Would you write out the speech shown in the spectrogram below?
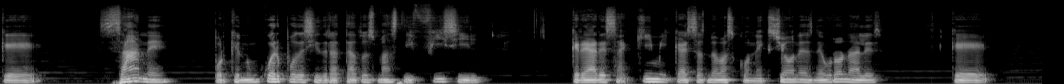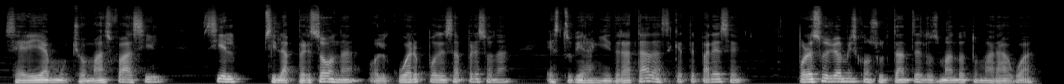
que sane porque en un cuerpo deshidratado es más difícil crear esa química, esas nuevas conexiones neuronales que sería mucho más fácil si, el, si la persona o el cuerpo de esa persona estuvieran hidratadas. ¿Qué te parece? Por eso yo a mis consultantes los mando a tomar agua,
